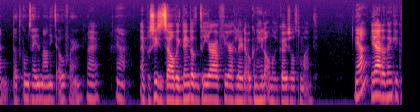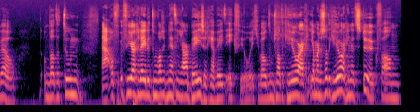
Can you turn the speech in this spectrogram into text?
ja dat komt helemaal niet over. Nee. Ja. En precies hetzelfde. Ik denk dat ik drie jaar of vier jaar geleden ook een hele andere keuze had gemaakt. Ja? Ja, dat denk ik wel. Omdat het toen... Ja, of vier jaar geleden, toen was ik net een jaar bezig. Ja, weet ik veel, weet je wel. Toen zat ik heel erg... Ja, maar dan zat ik heel erg in het stuk van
